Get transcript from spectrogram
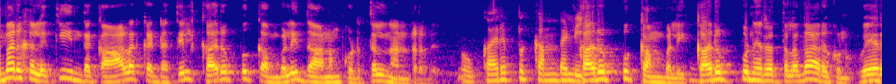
இவர்களுக்கு இந்த காலகட்டத்தில் கருப்பு கம்பளி தானம் கொடுத்தல் நன்றது. கருப்பு கம்பளி. கருப்பு கம்பளி கருப்பு நிறத்துல தான் இருக்கணும். வேற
